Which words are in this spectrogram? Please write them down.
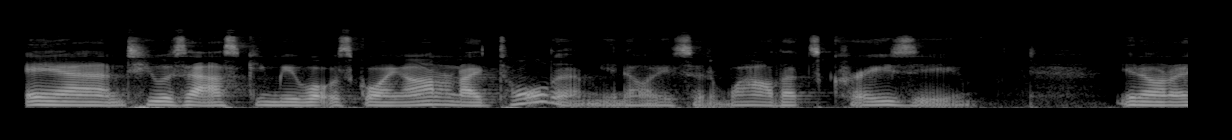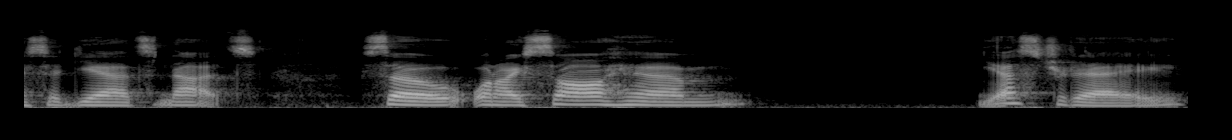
and he was asking me what was going on and I told him, you know, and he said, "Wow, that's crazy." You know, and I said, "Yeah, it's nuts." So, when I saw him yesterday,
